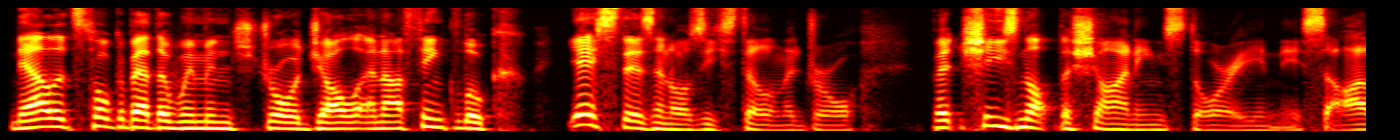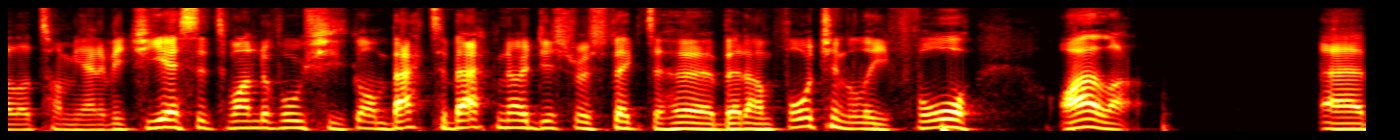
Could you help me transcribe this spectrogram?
Now let's talk about the women's draw, Joel. And I think, look, yes, there's an Aussie still in the draw, but she's not the shining story in this. Ajla Tomljanovic. Yes, it's wonderful. She's gone back to back. No disrespect to her, but unfortunately for Ajla, uh,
